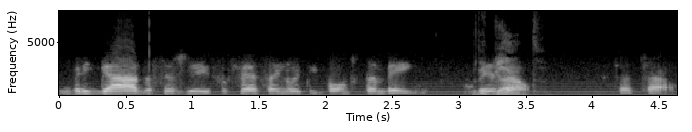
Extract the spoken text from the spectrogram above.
Obrigada, Sergei. Sucesso aí Noite em Ponto também. Um obrigado. beijão. Tchau, tchau.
